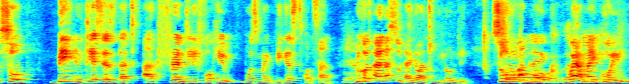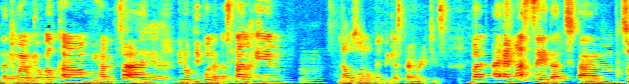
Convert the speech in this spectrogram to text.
so being in places that are friendly for him was my biggest concern Yeah. because I understood I don't want to be lonely. So True, I'm like, where am I going? That Yeah. where we are welcome, we're having fun. Yeah. You know, people understand Exactly. him. That was one of my biggest priorities. But I, I must say that um, so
